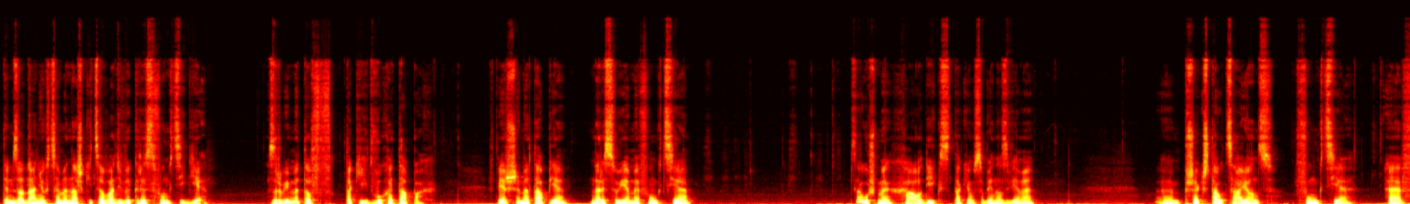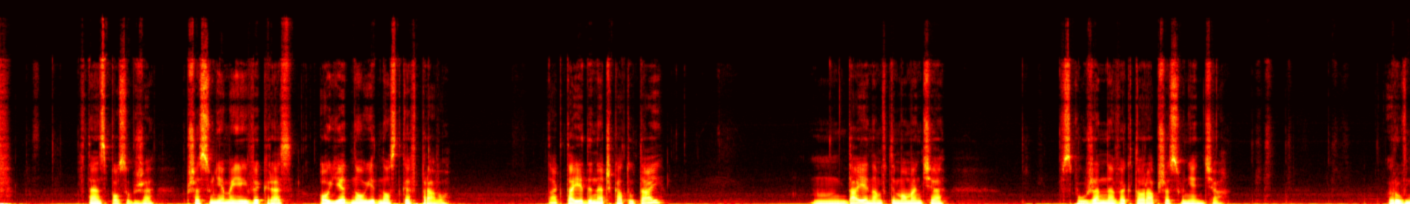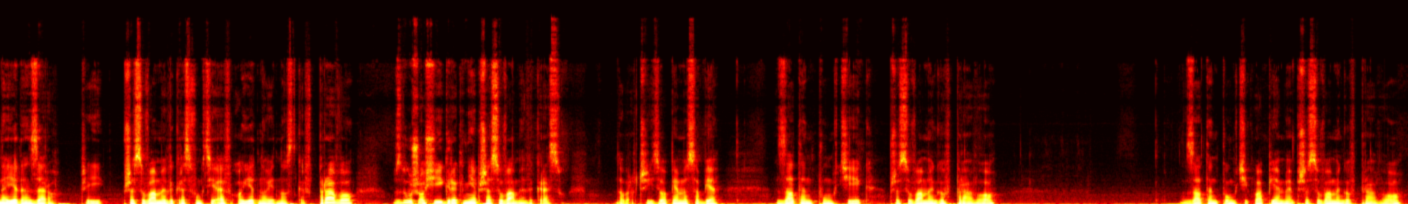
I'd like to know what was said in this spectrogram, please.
W tym zadaniu chcemy naszkicować wykres funkcji g. Zrobimy to w takich dwóch etapach. W pierwszym etapie narysujemy funkcję, załóżmy h od x, tak ją sobie nazwiemy, przekształcając funkcję f w ten sposób, że przesuniemy jej wykres o jedną jednostkę w prawo. Tak, ta jedyneczka tutaj mm, daje nam w tym momencie współrzędne wektora przesunięcia równe 1, 0, czyli przesuwamy wykres funkcji f o jedną jednostkę w prawo, wzdłuż osi y nie przesuwamy wykresu. Dobra, czyli złapiemy sobie za ten punkcik, przesuwamy go w prawo, za ten punkcik łapiemy, przesuwamy go w prawo.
